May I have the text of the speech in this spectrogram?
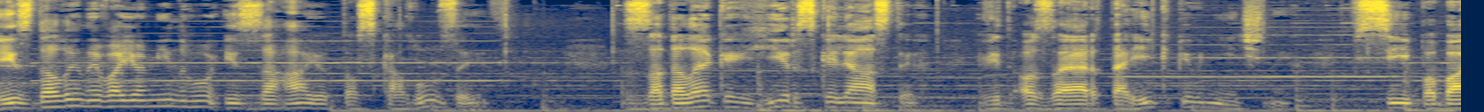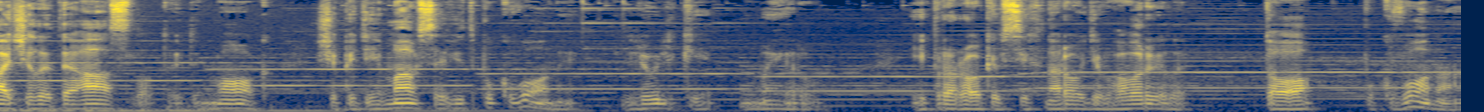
із долини Вайомінгу, із загаю Тоскалузи, з-за далеких гір скелястих, від озер та рік північних, всі побачили те гасло, той димок, що підіймався від пуквони, люльки миру. І пророки всіх народів говорили то пуквона.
